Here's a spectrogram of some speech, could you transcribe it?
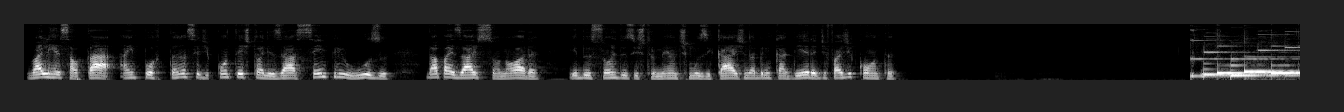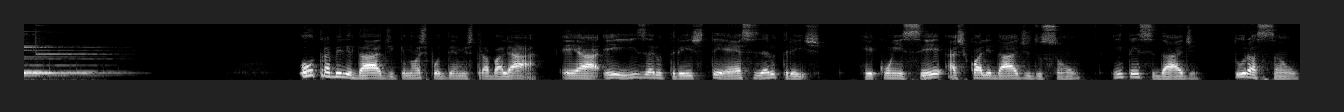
Vale ressaltar a importância de contextualizar sempre o uso da paisagem sonora e dos sons dos instrumentos musicais na brincadeira de faz de conta. Outra habilidade que nós podemos trabalhar é a EI03TS03, reconhecer as qualidades do som, intensidade, duração,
